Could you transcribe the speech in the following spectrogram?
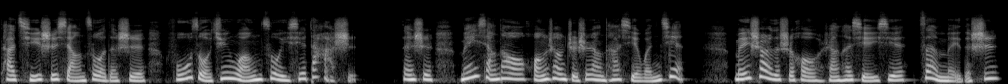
他其实想做的是辅佐君王做一些大事，但是没想到皇上只是让他写文件，没事儿的时候让他写一些赞美的诗，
